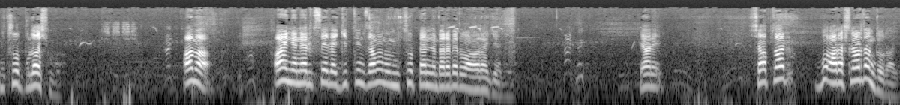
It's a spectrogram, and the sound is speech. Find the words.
mikrop bulaşmıyor. Ama aynen elbiseyle gittiğim zaman o mikrop benimle beraber o ara geliyor. Yani şaplar bu araçlardan dolayı.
